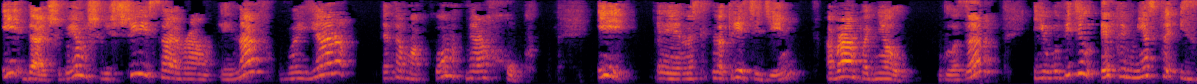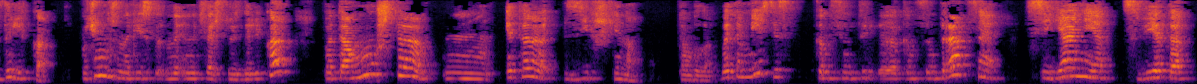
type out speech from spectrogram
И дальше. Бьем шлиши, Иса Авраам и Нав, Ваяр, это маком Мярахук. И э, на, на третий день Авраам поднял глаза и увидел это место издалека. Почему нужно написать, написать, что издалека? Потому что м, это Зившхина там была. В этом месте э, концентрация сияния света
